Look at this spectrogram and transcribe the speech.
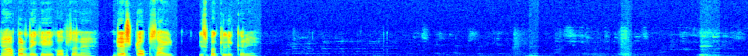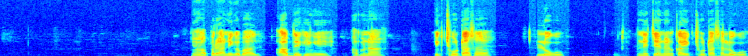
यहाँ पर देखिए एक ऑप्शन है डेस्कटॉप साइट इस पर क्लिक करें। यहाँ पर आने के बाद आप देखेंगे अपना एक छोटा सा लोगो अपने चैनल का एक छोटा सा लोगो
